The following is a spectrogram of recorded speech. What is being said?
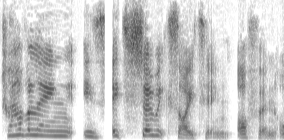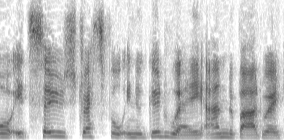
traveling is it's so exciting often, or it's so stressful in a good way and a bad way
